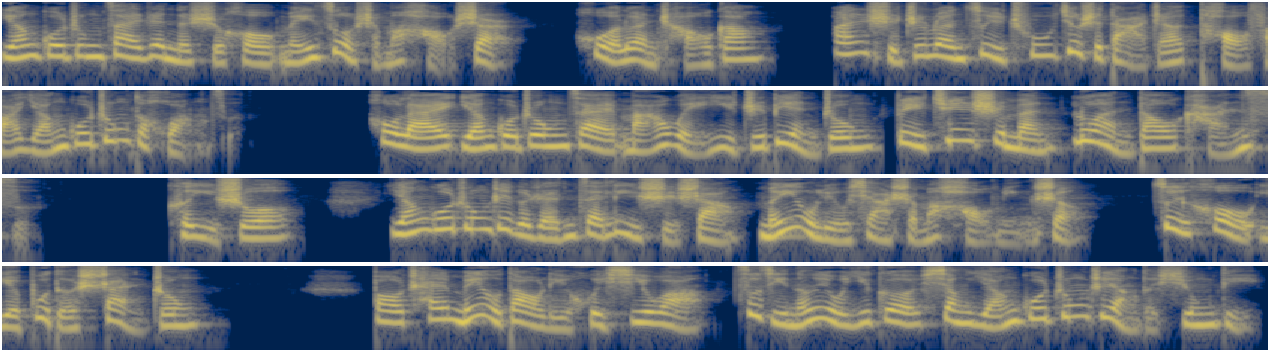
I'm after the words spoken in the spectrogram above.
杨国忠在任的时候没做什么好事儿，祸乱朝纲。安史之乱最初就是打着讨伐杨国忠的幌子，后来杨国忠在马嵬驿之变中被军士们乱刀砍死。可以说，杨国忠这个人在历史上没有留下什么好名声，最后也不得善终。宝钗没有道理会希望自己能有一个像杨国忠这样的兄弟。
